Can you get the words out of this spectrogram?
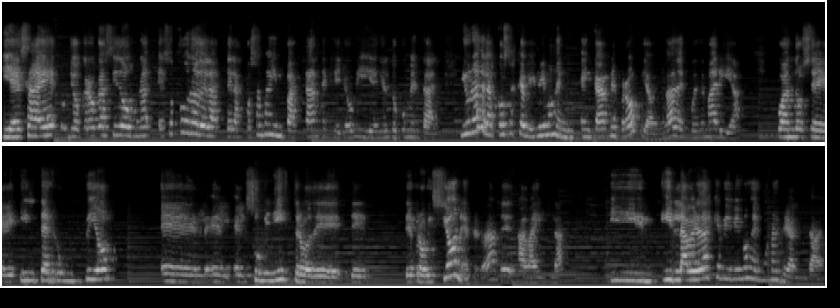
Y esa es, yo creo que ha sido una, eso fue una de, las de las cosas más impactantes que yo vi en el documental. Y una de las cosas que vivimos en, en carne propia, ¿verdad? Después de María, cuando se interrumpió el, el, el suministro de, de, de, provisiones, ¿verdad? a la isla. Y, y, la verdad es que vivimos en una realidad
